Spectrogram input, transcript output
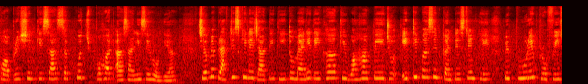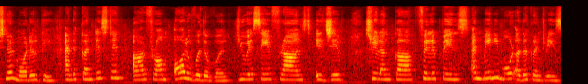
कोऑपरेशन के साथ सब कुछ बहुत आसानी से हो गया। जब मैं प्रैक्टिस के लिए जाती थी तो मैंने देखा कि वहाँ पे जो 80 परसेंट कंटेस्टेंट थे, वे पूरे प्रोफेशनल मॉडल थे। And the contestant are from all over the world USA France Egypt Sri Lanka Philippines and many more other countries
